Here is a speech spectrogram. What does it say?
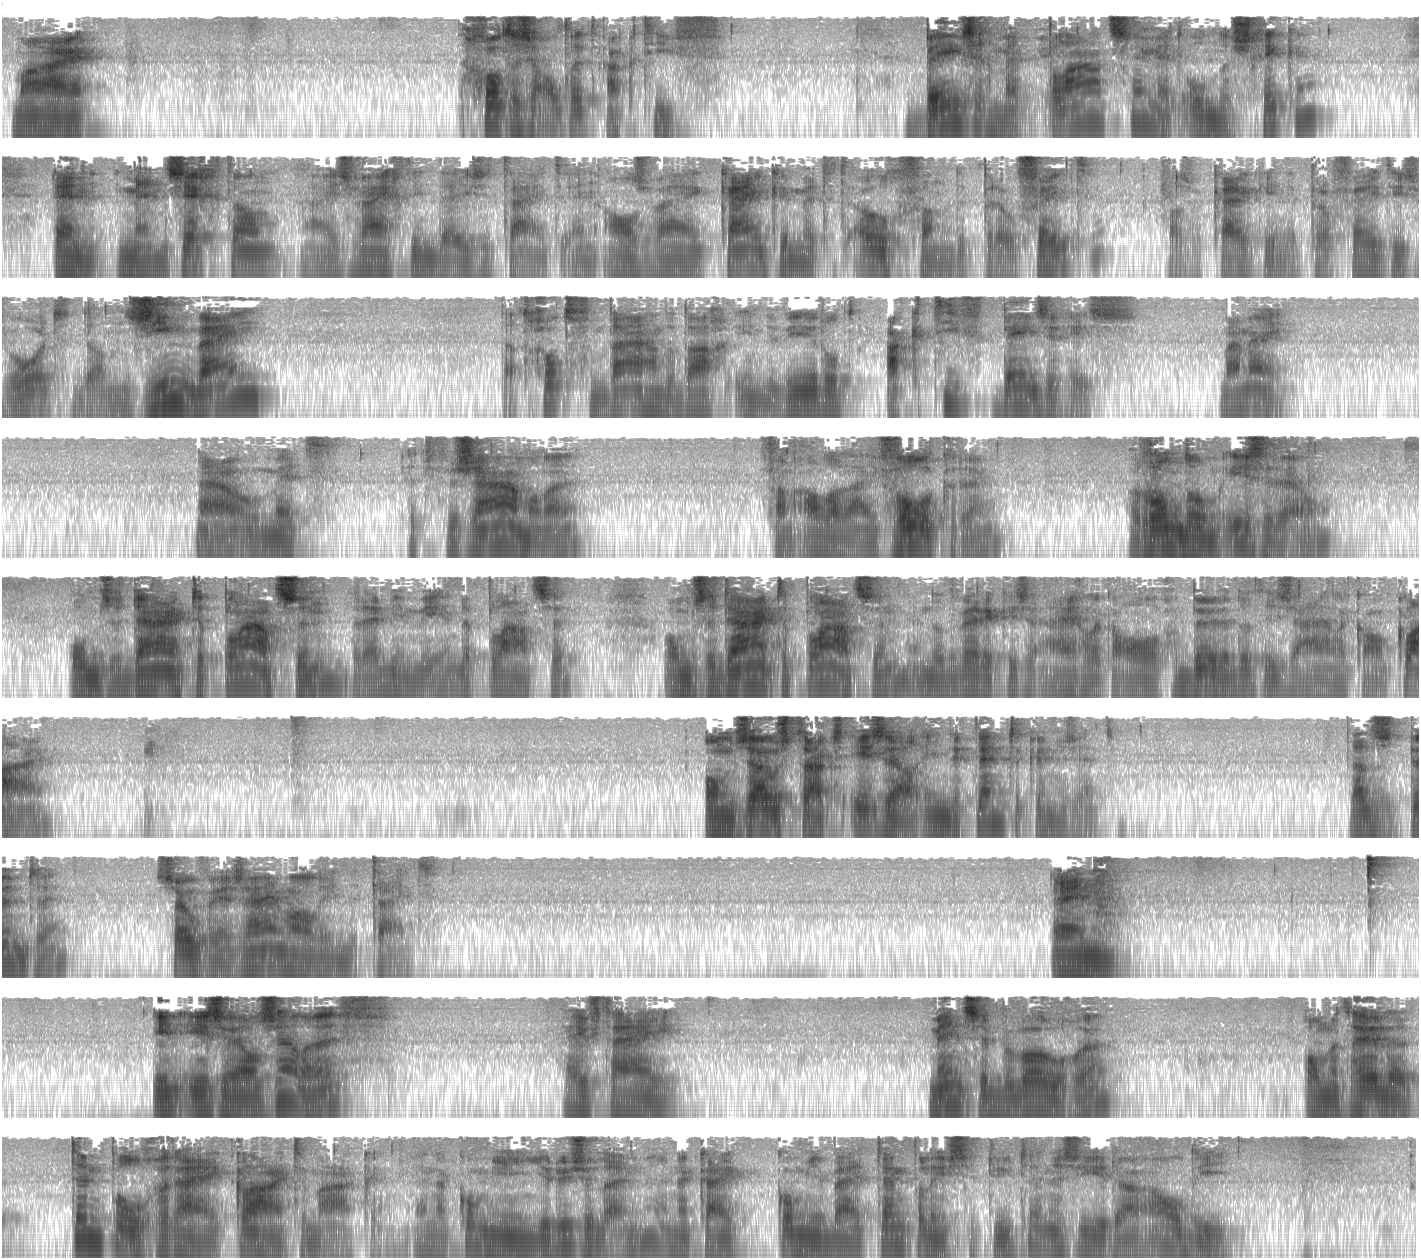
Maar God is altijd actief bezig met plaatsen, met onderschikken. En men zegt dan, hij zwijgt in deze tijd. En als wij kijken met het oog van de profeten, als we kijken in het profetisch woord, dan zien wij dat God vandaag aan de dag in de wereld actief bezig is. Waarmee? Nou, met het verzamelen van allerlei volkeren rondom Israël, om ze daar te plaatsen, daar heb je hem weer, de plaatsen, om ze daar te plaatsen, en dat werk is eigenlijk al gebeurd, dat is eigenlijk al klaar. Om zo straks Israël in de klem te kunnen zetten. Dat is het punt, hè? Zover zijn we al in de tijd. En in Israël zelf heeft hij mensen bewogen om het hele tempelgerij klaar te maken. En dan kom je in Jeruzalem en dan kijk, kom je bij het tempelinstituut en dan zie je daar al die,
